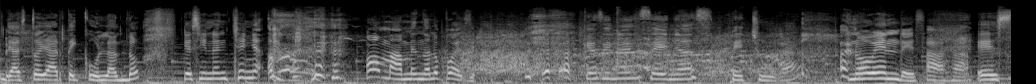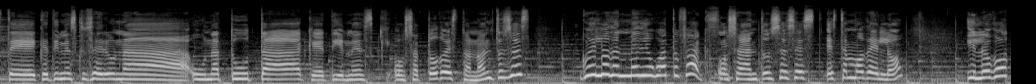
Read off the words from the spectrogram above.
ya estoy articulando, que si no enseñas... oh mames, no lo puedo decir. que si no enseñas pechuga. No vendes. Ajá. Este, que tienes que ser una, una tuta, que tienes, que, o sea, todo esto, ¿no? Entonces, güey, lo de en medio, what the fuck. O sea, entonces es este modelo y luego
